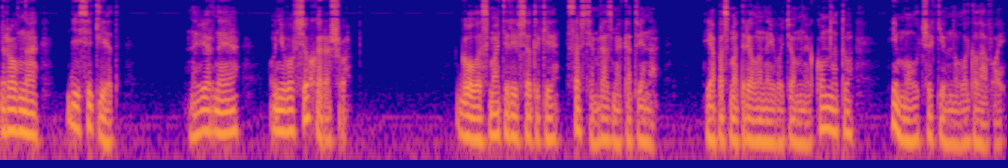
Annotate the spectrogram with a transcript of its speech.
«Ровно десять лет. Наверное, у него все хорошо?» Голос матери все-таки совсем размяк от вина. Я посмотрела на его темную комнату и молча кивнула головой.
